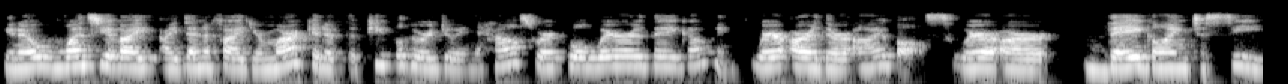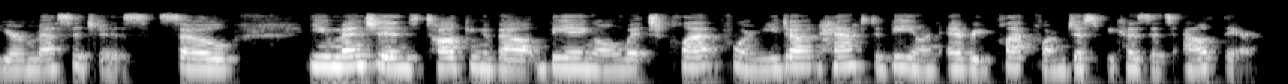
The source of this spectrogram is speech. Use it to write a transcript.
You know, once you've identified your market of the people who are doing the housework, well, where are they going? Where are their eyeballs? Where are they going to see your messages? So you mentioned talking about being on which platform. You don't have to be on every platform just because it's out there.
